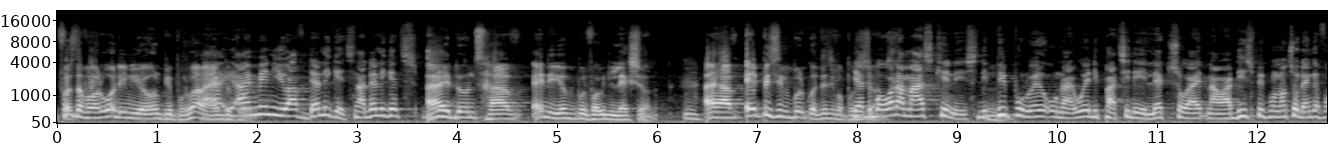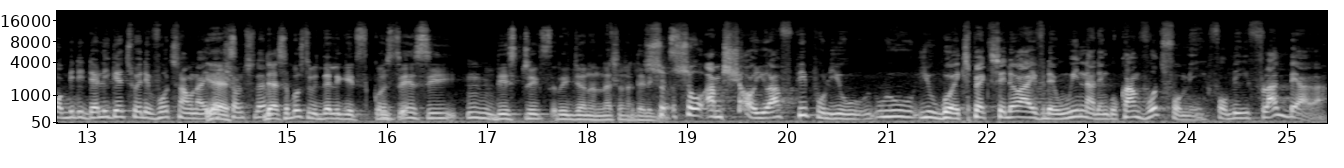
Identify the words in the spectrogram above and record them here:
First of all, what do you mean your own people? Who are my people? I, I mean, you have delegates. Now, delegates. I don't have any young people for winning election. Mm. I have APC people contesting for positions. yeah, but what I'm asking is the mm. people where, una- uh, where the party they elect so right now, are these people not so then for be the delegates where they vote now on yes, elections? Them? they're supposed to be delegates, mm. constituency, mm-hmm. districts, region, and national delegates. So, so I'm sure you have people you who you go expect say, "Oh, if they win, then go come vote for me for be flag bearer,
